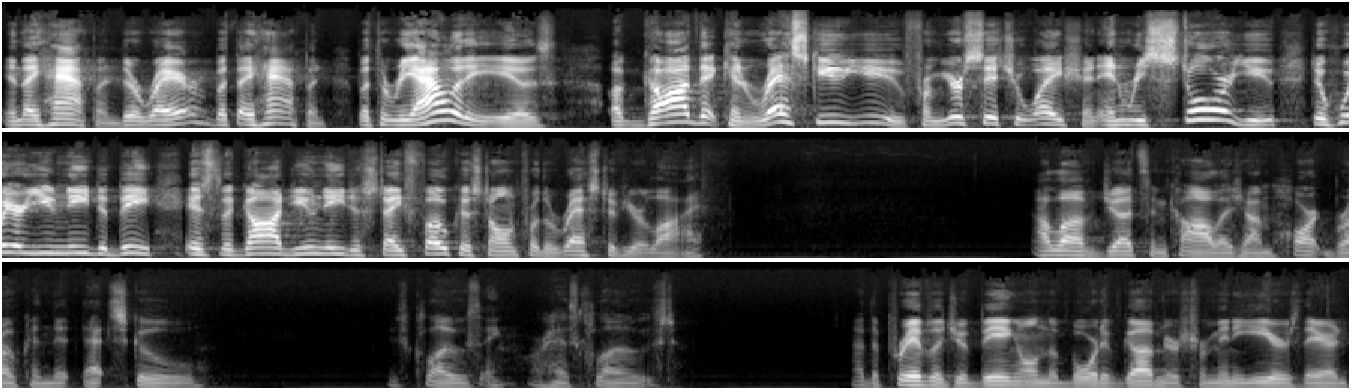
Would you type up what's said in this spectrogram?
and they happen. They're rare, but they happen. But the reality is, a God that can rescue you from your situation and restore you to where you need to be is the God you need to stay focused on for the rest of your life. I love Judson College. I'm heartbroken that that school is closing or has closed. I had the privilege of being on the Board of Governors for many years there and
